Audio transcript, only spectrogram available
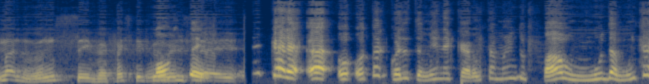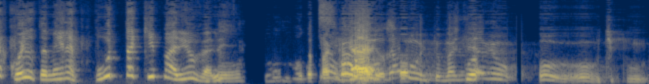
Mano, eu não sei, velho. Faz tempo que eu vejo sei. isso aí. Cara, o- outra coisa também, né, cara? O tamanho do pau muda muita coisa também, né? Puta que pariu, velho. Sim, muda pra Não, caralho. muda só- muito, mas você já viu o, o, tipo,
